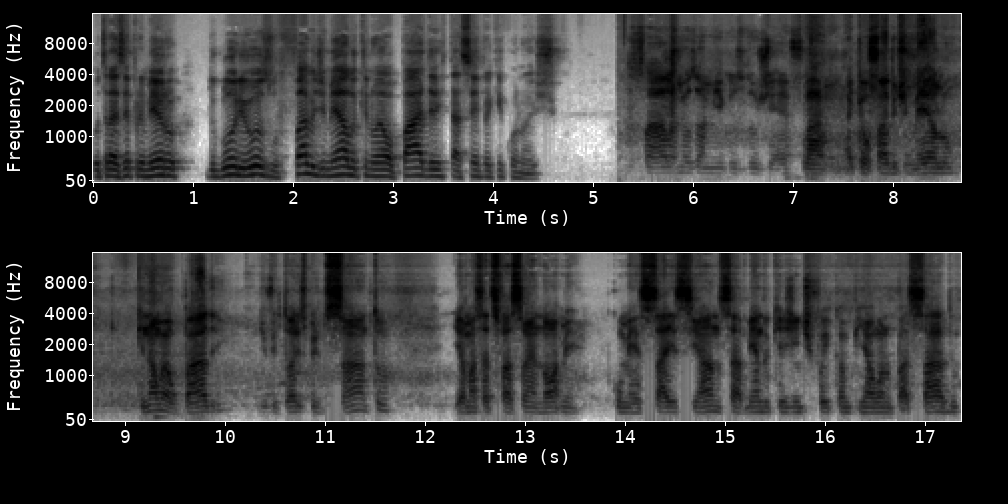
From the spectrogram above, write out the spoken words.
Vou trazer primeiro do glorioso Fábio de Mello, que não é o padre, está sempre aqui conosco. Fala, meus amigos do GF lá. Aqui é o Fábio de Mello, que não é o padre, de Vitória Espírito Santo. E é uma satisfação enorme começar esse ano sabendo que a gente foi campeão ano passado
